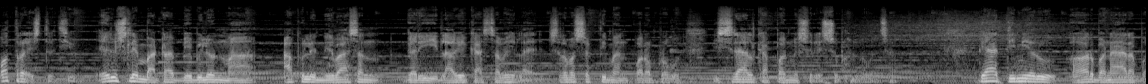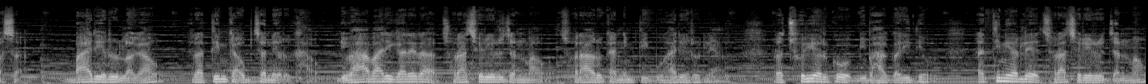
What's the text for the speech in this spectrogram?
पत्र यस्तो थियो एरुसलेमबाट बेबिलोनमा आफूले निर्वासन गरी लागेका सबैलाई सर्वशक्तिमान परमप्रभु इसरायलका परमेश्वर यसो भन्नुहुन्छ। त्यहाँ तिमीहरू घर बनाएर बस। बारीहरू लगाऊ र तिनका उब्जनीहरू खाऊ। विवाहबारी गरेर छोराछोरीहरू जन्माऊ छोराहरूका निम्ति बुहारीहरू ल्याऊ र छोरीहरूको विवाह गरिदेऊ र तिनीहरूले छोराछोरीहरू जन्माऊ।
